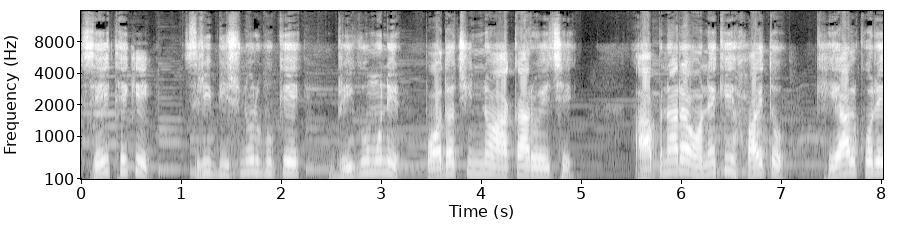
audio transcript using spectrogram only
সেই থেকে শ্রী বিষ্ণুর বুকে ভৃগুমুনির পদচিহ্ন আঁকা রয়েছে। আপনারা অনেকেই হয়তো খেয়াল করে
